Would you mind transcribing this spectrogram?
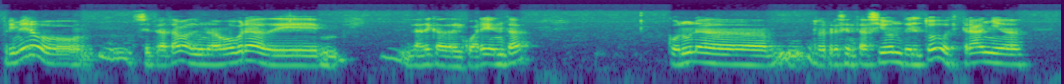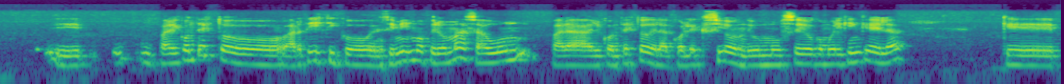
Primero, se trataba de una obra de la década del 40, con una representación del todo extraña eh, para el contexto artístico en sí mismo, pero más aún para el contexto de la colección de un museo como el Quinquela, que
